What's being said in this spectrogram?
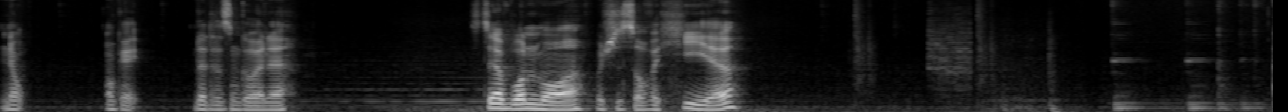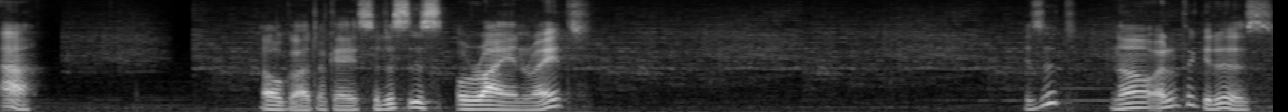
Nope. Okay. That doesn't go in there. Still have one more, which is over here. Ah. Oh god, okay. So this is Orion, right? Is it? No, I don't think it is.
